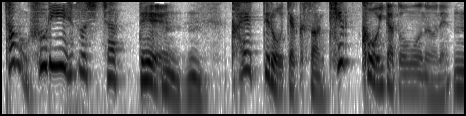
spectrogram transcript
多分フリーズしちゃって、うんうん。帰ってるお客さん結構いたと思うのよね。うんう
